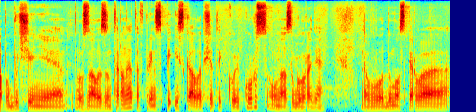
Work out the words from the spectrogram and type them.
об обучении узнал из интернета. В принципе, искал вообще такой курс у нас в городе. Вот. Думал сперва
